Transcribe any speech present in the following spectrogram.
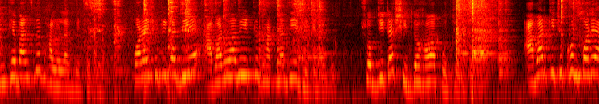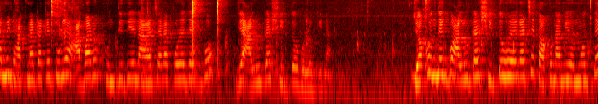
মুখে বাজবে, ভালো লাগবে খেতে। কড়াইশুঁটিটা দিয়ে আবারও আমি একটু ঢাকনা দিয়ে ঢেকে দেবো। সবজিটা সিদ্ধ হওয়া পর্যন্ত। আবার কিছুক্ষণ পরে আমি ঢাকনাটাকে তুলে আবারও খুন্তি দিয়ে নাড়াচাড়া করে দেখব যে আলুটা সিদ্ধ হলো কি না যখন দেখব আলুটা সিদ্ধ হয়ে গেছে, তখন আমি ওর মধ্যে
